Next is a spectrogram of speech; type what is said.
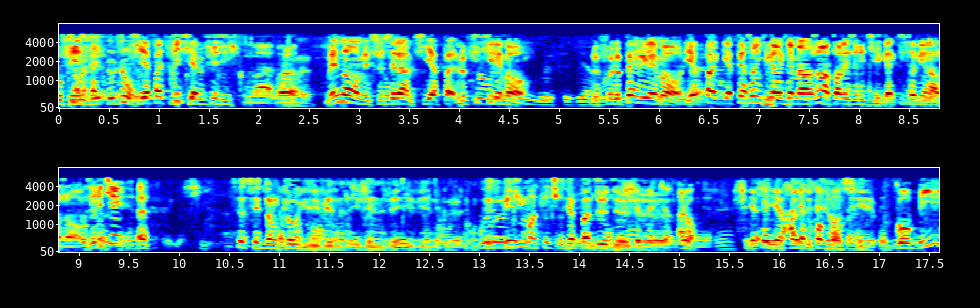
Au fils, toujours. S'il n'y a pas de fils, il y a le fils. Mais non, monsieur Selam, le fils, il est mort. Le, père, il est mort. Il n'y a, personne qui va réclamer l'argent à part les héritiers. À qui ça vient l'argent Aux héritiers hein. Ça, c'est dans le cas où ils viennent, ils viennent. Oui, oui, dis-moi quelque. Il n'y a pas de, Alors, il n'y a, pas de créancier. Gobin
